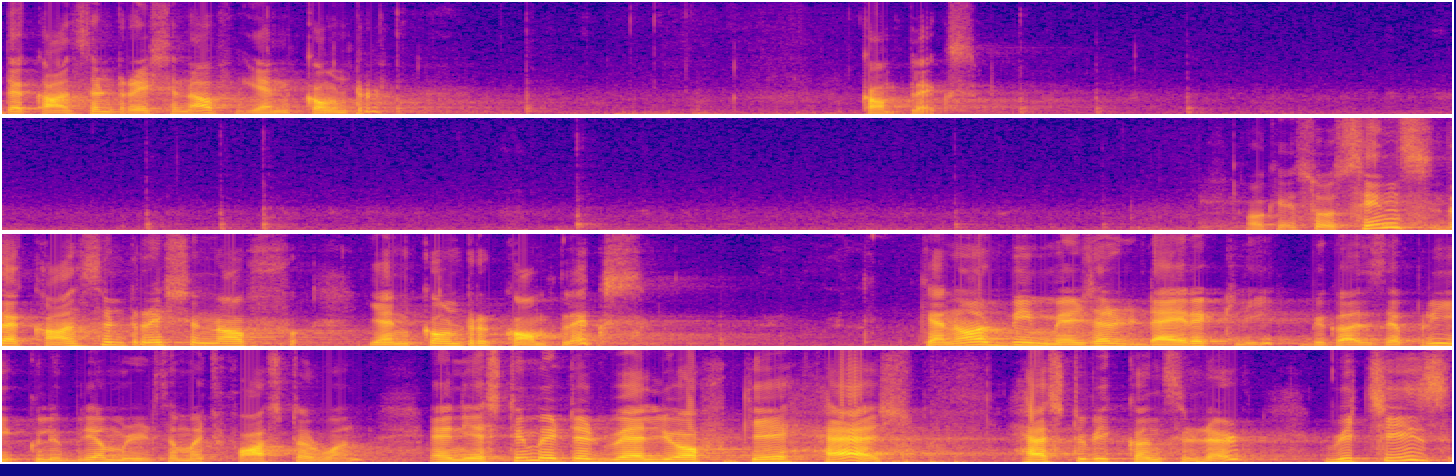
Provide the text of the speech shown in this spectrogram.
the concentration of encounter complex. Okay. So, since the concentration of encounter complex cannot be measured directly because the pre-equilibrium is a much faster one an estimated value of k hash has to be considered which is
